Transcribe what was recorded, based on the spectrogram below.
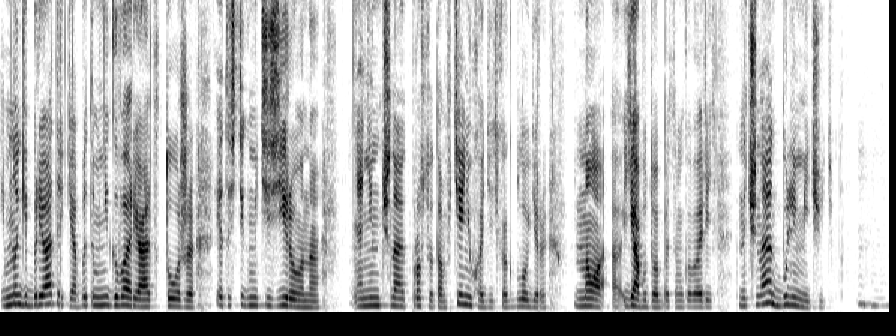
И многие бариатрики об этом не говорят тоже, это стигматизировано, они начинают просто там в тень уходить, как блогеры, но э, я буду об этом говорить, начинают булимичить. Угу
